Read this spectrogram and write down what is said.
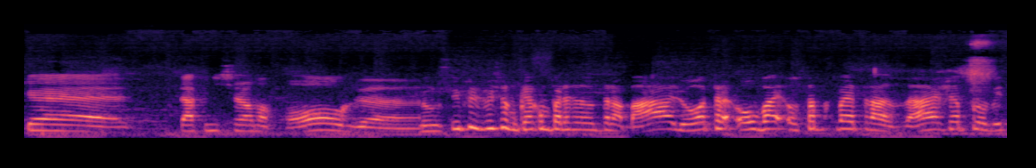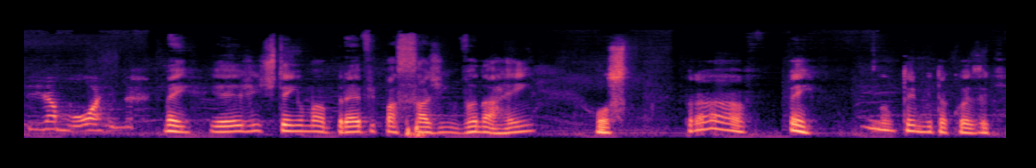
quer a fim de tirar uma folga, não, simplesmente não quer comparecer no trabalho, ou, ou, vai, ou sabe que vai atrasar, já aproveita e já morre, né? Bem, e aí a gente tem uma breve passagem em Vanaheim pra. Bem, não tem muita coisa aqui.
